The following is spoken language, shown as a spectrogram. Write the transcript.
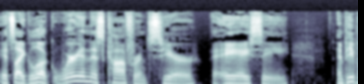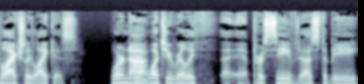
it's like, look, we're in this conference here, the AAC, and people actually like us. We're not yeah. what you really th- uh, uh, perceived us to be,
